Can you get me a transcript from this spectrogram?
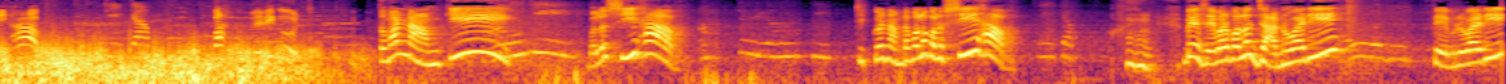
শিহাব। বাহ ভেরি গুড তোমার নাম কি? বলো শিহাব। ঠিক করে নামটা বলো বলো শিহাব। বেশ এবার বলো জানুয়ারি। ফেব্রুয়ারি,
